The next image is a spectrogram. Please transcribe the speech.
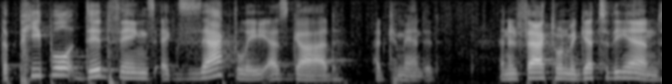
the people did things exactly as God had commanded. And in fact, when we get to the end,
